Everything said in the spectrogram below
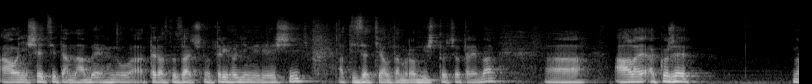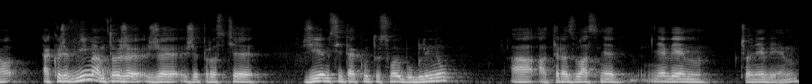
a oni všetci tam nabehnú a teraz to začnú 3 hodiny riešiť a ty zatiaľ tam robíš to, čo treba. A, ale akože No, akože vnímam to, že, že, že proste žijem si takúto svoju bublinu a, a teraz vlastne neviem, čo neviem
